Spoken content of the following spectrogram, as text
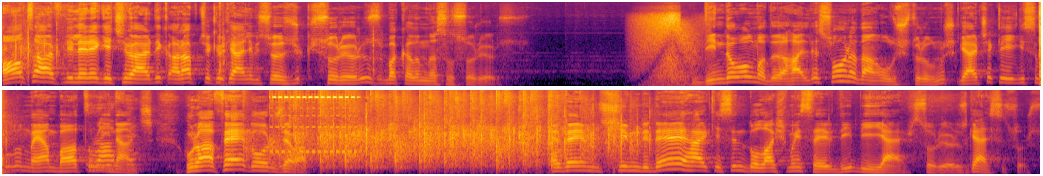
Altı harflilere geçiverdik. Arapça kökenli bir sözcük soruyoruz. Bakalım nasıl soruyoruz. Dinde olmadığı halde sonradan oluşturulmuş, gerçekle ilgisi bulunmayan batıl Hurafe. inanç. Hurafe doğru cevap. Efendim şimdi de herkesin dolaşmayı sevdiği bir yer soruyoruz. Gelsin sorusu.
